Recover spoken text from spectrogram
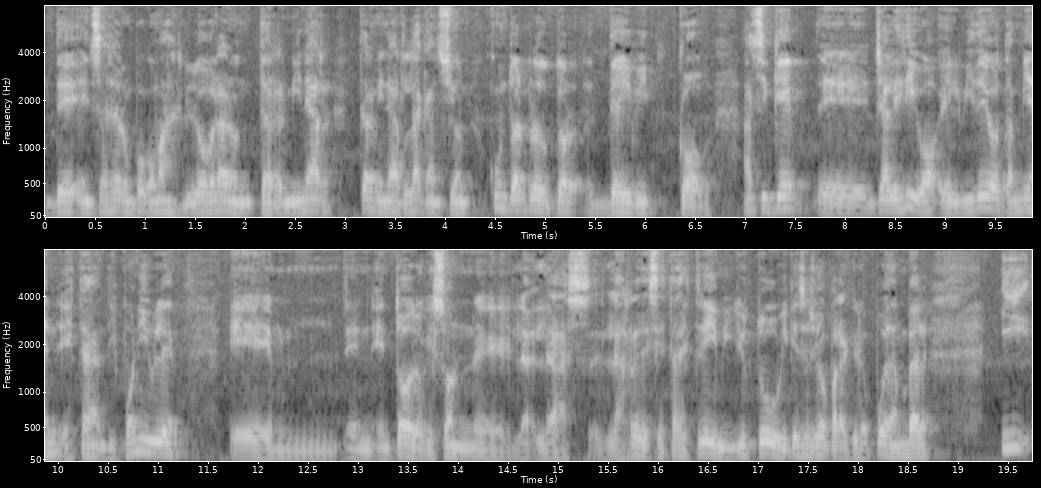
de ensayar un poco más, lograron terminar, terminar la canción junto al productor David Cobb. Así que eh, ya les digo, el video también está disponible. en, en, todo lo que son las, las, redes estas de streaming, YouTube y qué sé yo, para que lo puedan ver. Y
